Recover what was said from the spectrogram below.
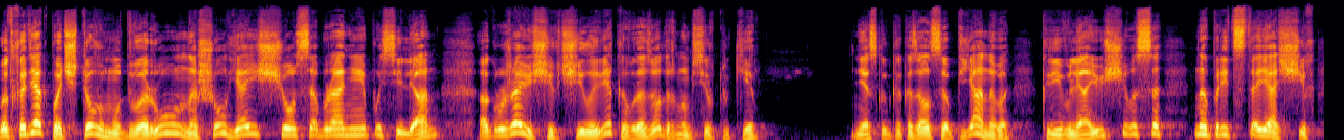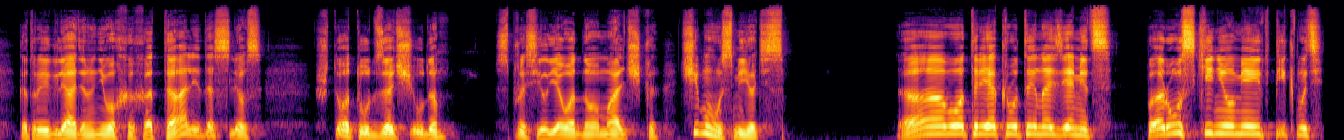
Подходя к почтовому двору, нашел я еще собрание поселян, окружающих человека в разодранном сюртуке. Несколько казался пьяного, кривляющегося на предстоящих, которые, глядя на него, хохотали до слез. «Что тут за чудо?» — спросил я у одного мальчика. «Чему вы смеетесь?» «А вот рекрут-иноземец по-русски не умеет пикнуть».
